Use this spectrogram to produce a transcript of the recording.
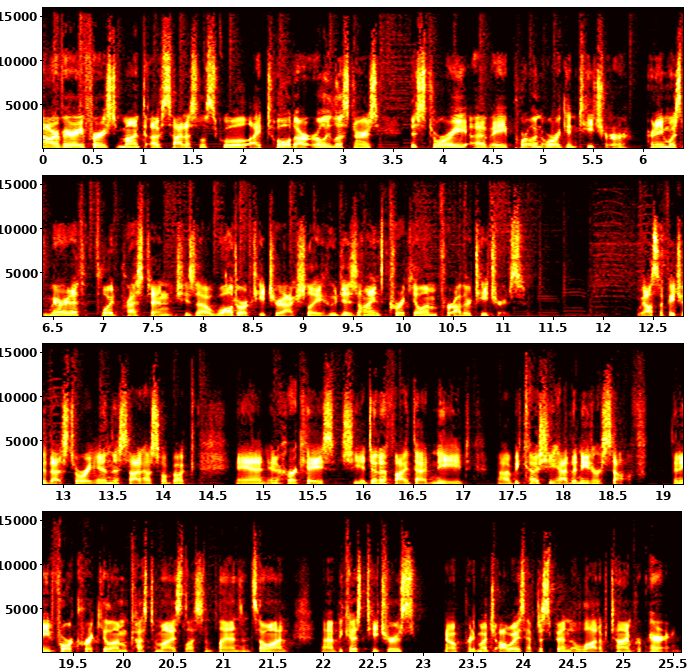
our very first month of Side Hustle School, I told our early listeners the story of a Portland, Oregon teacher. Her name was Meredith Floyd Preston. She's a Waldorf teacher, actually, who designs curriculum for other teachers. We also featured that story in the Side Hustle book. And in her case, she identified that need uh, because she had the need herself the need for curriculum, customized lesson plans, and so on, uh, because teachers you know, pretty much always have to spend a lot of time preparing.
